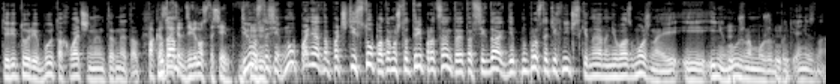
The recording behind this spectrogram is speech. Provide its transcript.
территории будет охвачено интернетом. Ну, Показатель там 97. 97. Ну, понятно, почти 100, потому что 3% это всегда, где, ну, просто технически, наверное, невозможно и, и, и не нужно, может быть, я не знаю.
